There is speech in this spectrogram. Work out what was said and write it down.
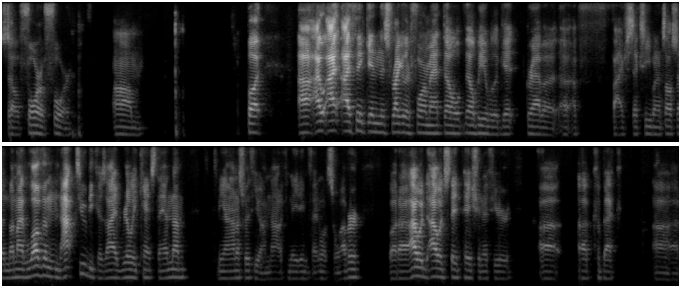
So four of four. Um, but uh, I, I think in this regular format they'll they'll be able to get grab a, a five sixty when it's all said and done. I love them not to because I really can't stand them. To be honest with you, I'm not a Canadian fan whatsoever. But uh, I would I would stay patient if you're uh, a Quebec uh,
